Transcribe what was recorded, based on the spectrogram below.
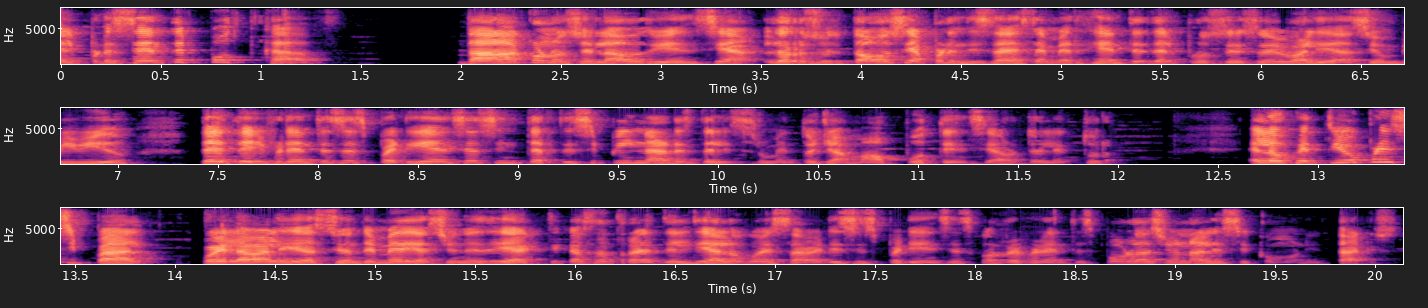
El presente podcast da a conocer a la audiencia los resultados y aprendizajes emergentes del proceso de validación vivido desde diferentes experiencias interdisciplinares del instrumento llamado potenciador de lectura. El objetivo principal fue la validación de mediaciones didácticas a través del diálogo de saberes y experiencias con referentes poblacionales y comunitarios,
